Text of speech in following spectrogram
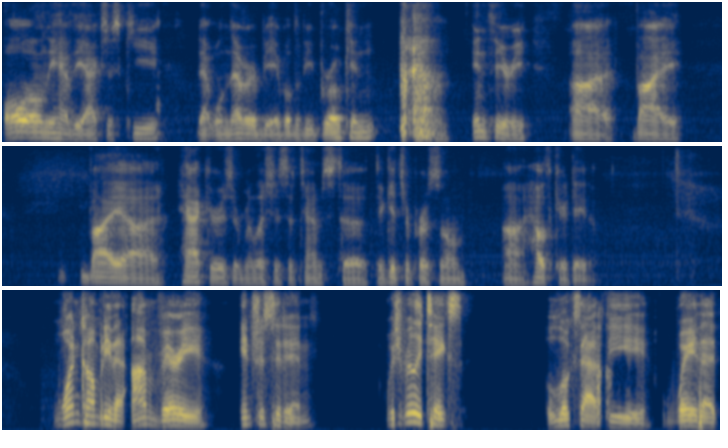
all only have the access key that will never be able to be broken in theory uh, by by uh, hackers or malicious attempts to to get your personal uh, healthcare data one company that I'm very interested in, which really takes looks at the way that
